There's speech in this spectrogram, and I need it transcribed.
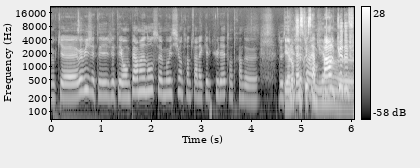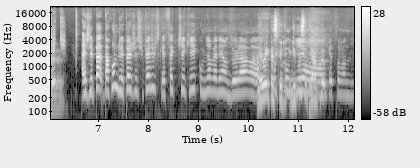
Donc euh, oui oui j'étais j'étais en permanence moi aussi en train de faire la calculette, en train de... de Et alors, Parce que ça combien, parle que de euh, fric. Ah j'ai pas par contre j'ai pas je suis pas allée jusqu'à fact-checker combien valait un dollar. euh, Mais oui, parce que du- du coup, c'était un peu- 90.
